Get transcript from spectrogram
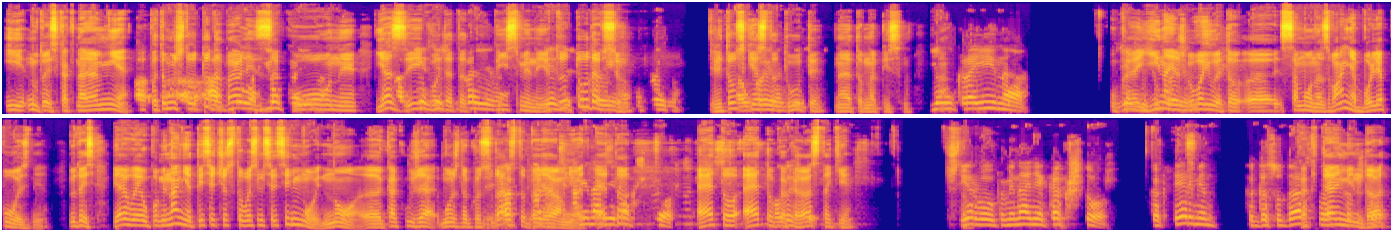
И, ну, то есть как наравне. А- Потому что а- оттуда а где- брались где Украина? законы, язык где вот этот Украина? письменный. Где оттуда Украина? все. Украина. Литовские А Украина где статуты на этом написано. Где А? Украина? Украина, я же Украина? говорю, это э, само название более позднее. Ну, то есть, первое упоминание 1187, но э, как уже можно государство Как- как приравнивать, упоминание это, как что? это, это как это- раз таки... Что? Первое упоминание как что? Как термин, как государство? Как термин, что? да,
